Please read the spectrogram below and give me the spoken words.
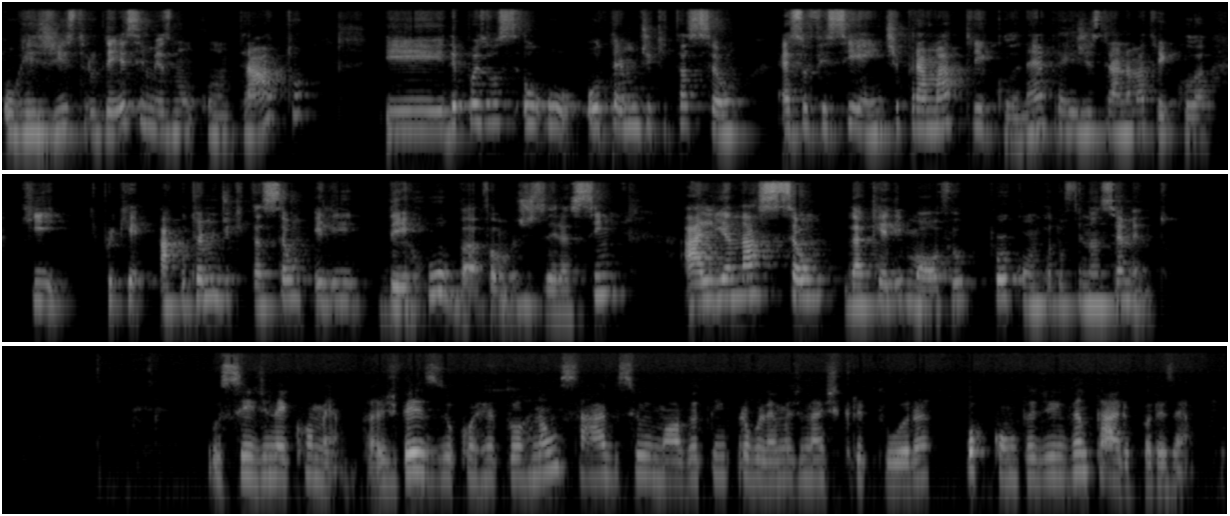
o registro desse mesmo contrato e depois o, o, o termo de quitação é suficiente para matrícula, né? Para registrar na matrícula. Que, porque a, o termo de quitação ele derruba, vamos dizer assim, a alienação daquele imóvel por conta do financiamento. O Sidney comenta: às vezes o corretor não sabe se o imóvel tem problemas na escritura por conta de inventário, por exemplo.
